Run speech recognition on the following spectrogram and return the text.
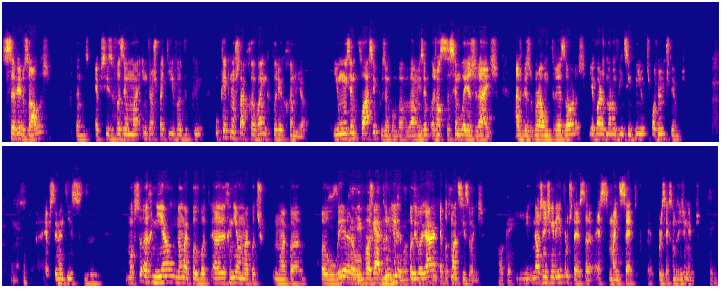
saber usá-las. Portanto, é preciso fazer uma introspectiva de que o que é que não está a correr bem que poderia correr melhor. E um exemplo clássico, por exemplo, vou dar um exemplo, as nossas assembleias gerais às vezes demoravam 3 horas e agora demoram 25 minutos para os mesmos tempos. É precisamente isso de uma pessoa, a reunião não é para debater, a reunião não é para, não é para, para ler, para divagar muito, é para divagar, é para tomar decisões. Ok. E nós na engenharia temos de ter essa, esse mindset, porque, por isso é que somos engenheiros. Sim.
